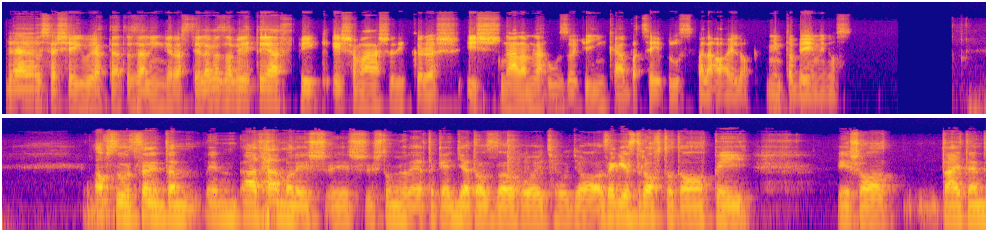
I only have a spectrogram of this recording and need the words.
de összességében, tehát az Ellinger az tényleg az a VTF pick, és a második körös is nálam lehúzó, hogy inkább a C plusz fele hajlok, mint a B minusz. Abszolút, szerintem én Ádámmal és, és, és Tomival értek egyet azzal, hogy, hogy az egész draftot a Pay és a Titan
